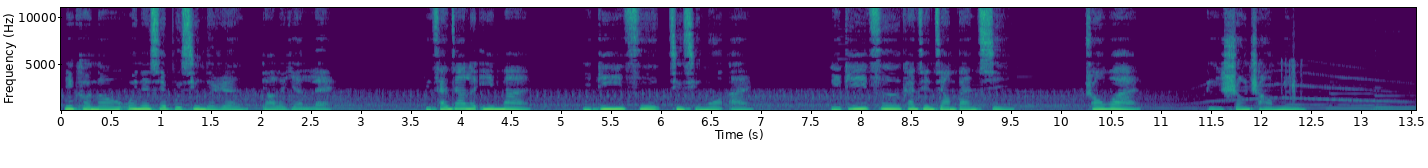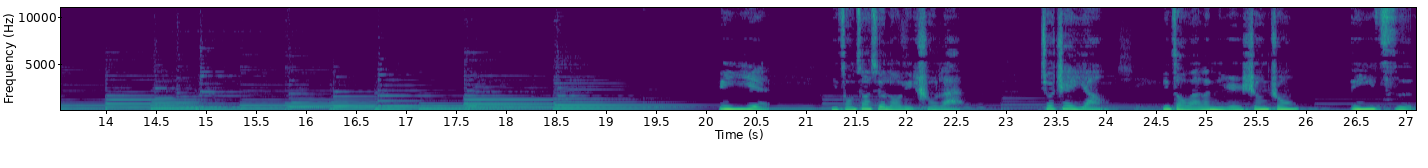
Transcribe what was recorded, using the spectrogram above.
你可能为那些不幸的人掉了眼泪。你参加了义卖，你第一次进行默哀，你第一次看见降半旗，窗外笛声长鸣。毕业，你从教学楼里出来，就这样，你走完了你人生中。第一次，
